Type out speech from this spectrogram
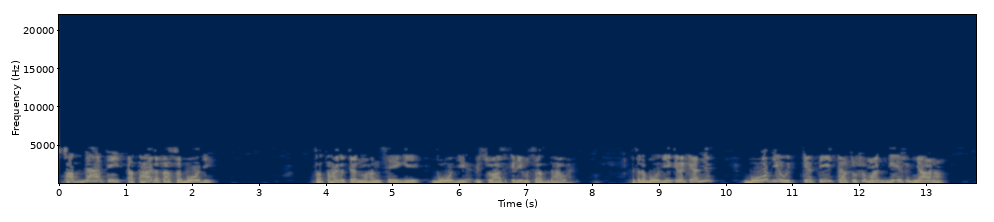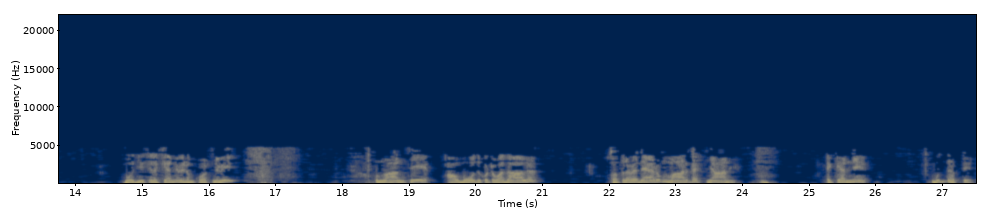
සද්ධාති තථාගතස්ස බෝධි තථාගතයන් වහන්සේගේ බෝධිය විශ්වාස කිරීම ශ්‍රද්ධාවයි. එතන බෝධිය කියලා කියන්නේ බෝධි උච්චති චතුසු මග්ගේසු ඥානං. බෝධිය කියලා කියන්නේ වෙනම කොට නෙවෙයි. උන්වහන්සේ අවබෝධ කොට වදාළ සතර වැදෑරුම් මාර්ග ඥානය. ඒ කියන්නේ බුද්ධත්වයට.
